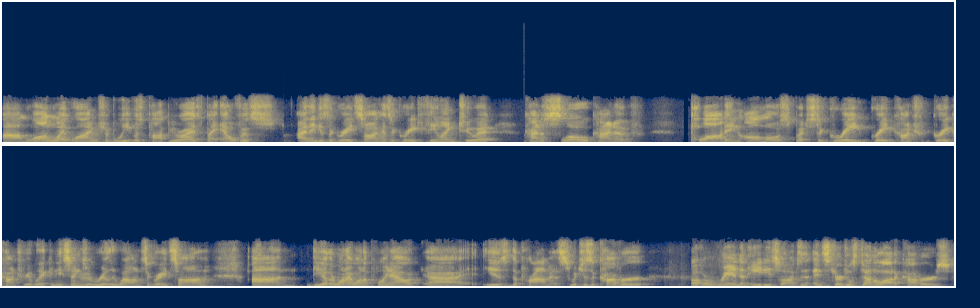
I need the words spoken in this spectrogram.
Um, Long White Line, which I believe was popularized by Elvis. I think is a great song, has a great feeling to it. Kind of slow, kind of plodding almost, but just a great, great country, great country lick, and he sings it really well, and it's a great song. Um, the other one I want to point out uh, is "The Promise," which is a cover of a random '80s songs, and, and Sturgill's done a lot of covers.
